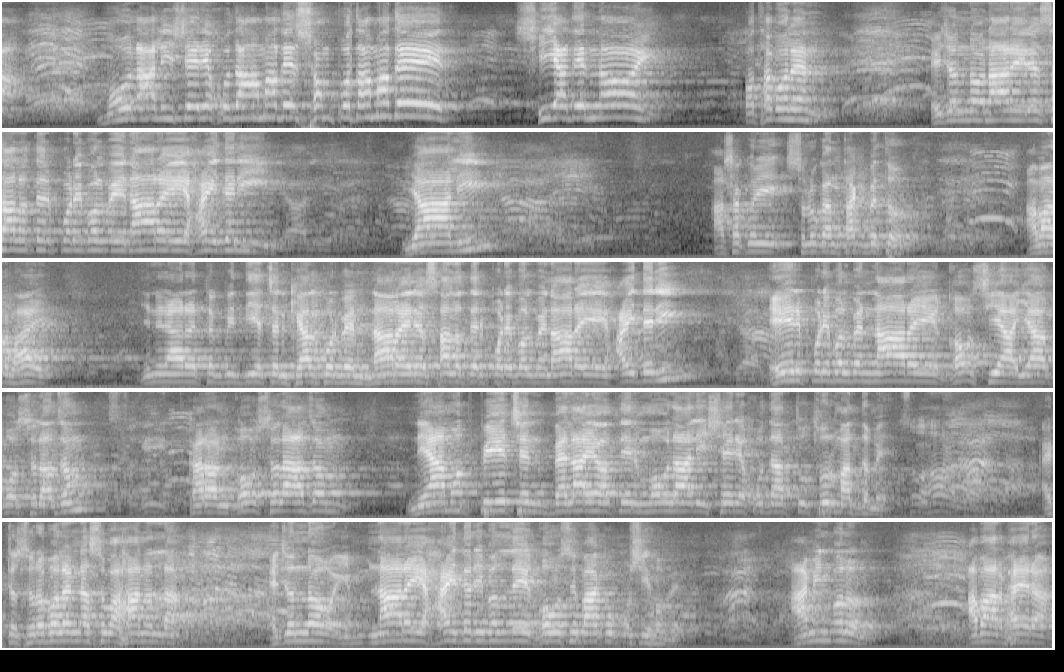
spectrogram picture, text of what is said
মৌলা আলী খোদা আমাদের সম্পদ আমাদের। শিয়াদের নয়। কথা বলেন। এই জন্য নারে রেসালতের পরে বলবে, নারে হায়দারি। ইয়া আলী, আশা করি স্লোগান থাকবে তো। আমার ভাই, যিনি নারায় তকবির দিয়েছেন, খেয়াল করবেন নারায় রেসালতের পরে বলবেন নারায় হায়দারি। এরপরে বলবেন নারায় গৌসিয়া ইয়া গৌসুল আজম। কারণ গৌসুল আজম নিয়ামত পেয়েছেন বেলায়তের মৌলা আলী শের খুদা তুথুর মাধ্যমে। একটু সুরে বলেন না সুবাহান আল্লাহ এজন্য নারে হায়দারি বললে গৌসে বাকও খুশি হবে। আমিন বলুন। আমার ভাইয়েরা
